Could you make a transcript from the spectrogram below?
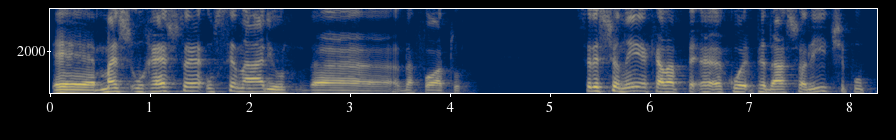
é, mas o resto é o cenário da, da foto. Selecionei aquele pedaço ali, tipo,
